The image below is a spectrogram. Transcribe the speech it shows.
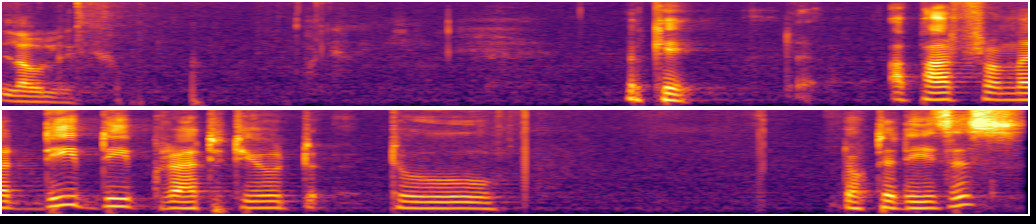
Lovely. Okay. Apart from a deep, deep gratitude to Dr. Adizes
